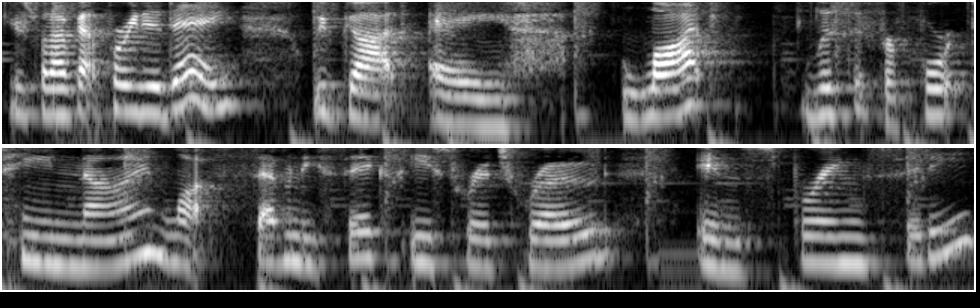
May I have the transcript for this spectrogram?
Here's what I've got for you today. We've got a lot listed for 14.9, lot 76 East Ridge Road in Spring City,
